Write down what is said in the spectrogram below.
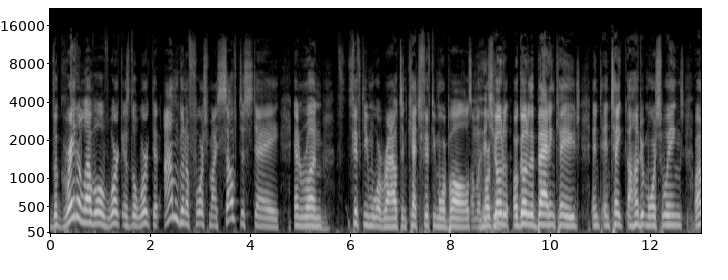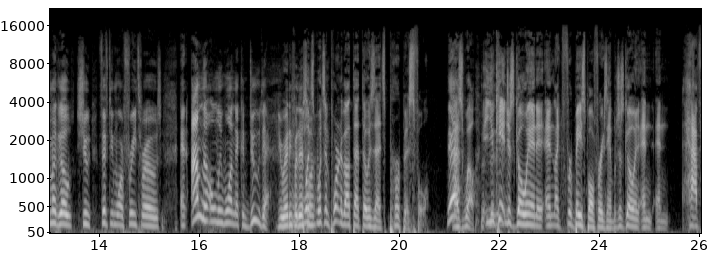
The greater level of work is the work that I'm going to force myself to stay and run mm-hmm. 50 more routes and catch 50 more balls I'm or you. go to or go to the batting cage and and take 100 more swings or I'm going to go shoot 50 more free throws and I'm the only one that can do that. You ready for this What's one? what's important about that though is that it's purposeful. Yeah. As well. You can't just go in and, and like for baseball, for example, just go in and and half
